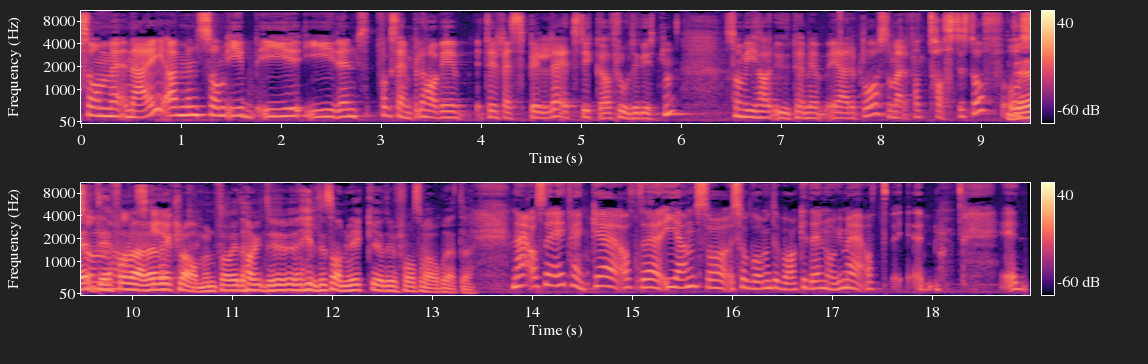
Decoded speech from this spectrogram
som, nei, men som i, i, i den F.eks. har vi til Festspillet et stykke av Frode Grytten som vi har upremiere på, som er fantastisk stoff. Det, det, får være skrevet... reklamen for i dag. Du, Hilde Sandvik, du får svare på dette. Nei, altså jeg tenker at uh, igjen så, så, går vi tilbake til noe med at uh,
